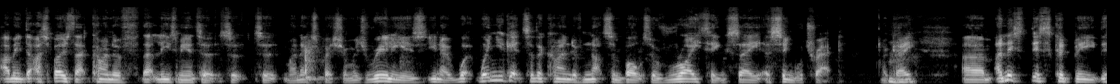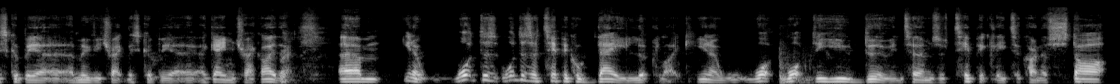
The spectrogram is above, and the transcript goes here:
I mean, I suppose that kind of that leads me into to, to my next question, which really is, you know, wh- when you get to the kind of nuts and bolts of writing, say, a single track, okay, mm-hmm. um, and this this could be this could be a, a movie track, this could be a, a game track either. Right. Um, you know, what does what does a typical day look like? You know, what what do you do in terms of typically to kind of start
